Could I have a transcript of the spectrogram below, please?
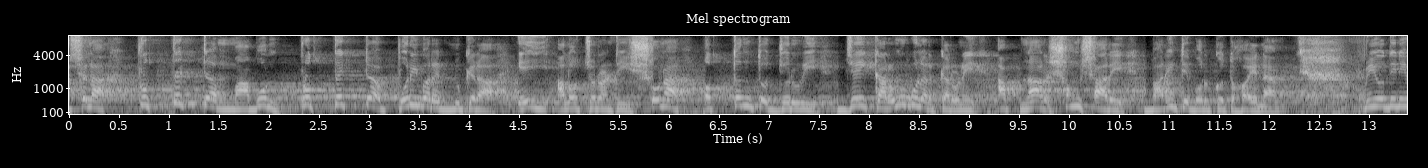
আসে না। প্রত্যেকটা মা বোন, প্রত্যেকটা পরিবারের লোকেরা এই আলোচনাটি শোনা অত্যন্ত জরুরি। যেই কারণগুলোর কারণে আপনার সংসারে বাড়িতে বরকত হয় না। প্রিয় দিনী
